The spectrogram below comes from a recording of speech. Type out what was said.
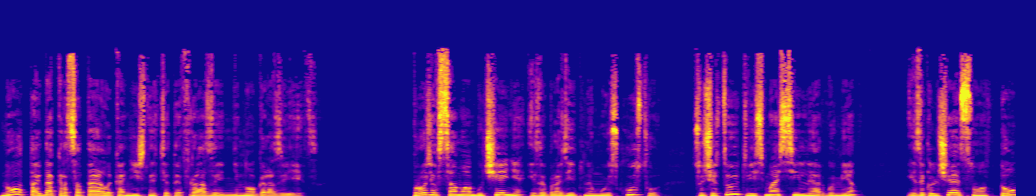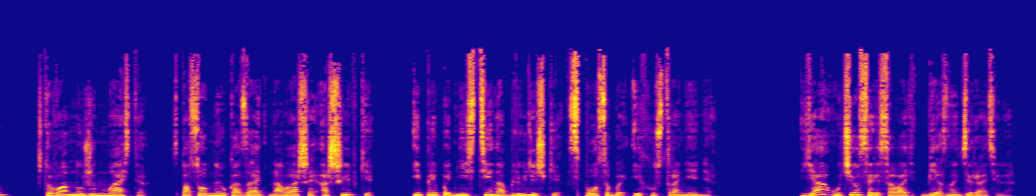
Но тогда красота и лаконичность этой фразы немного развеется. Против самообучения изобразительному искусству Существует весьма сильный аргумент, и заключается он в том, что вам нужен мастер, способный указать на ваши ошибки и преподнести на блюдечке способы их устранения. Я учился рисовать без надзирателя.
